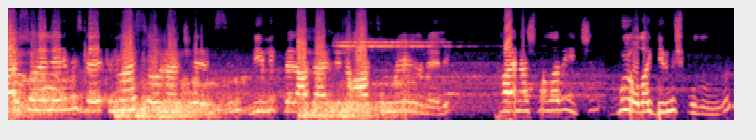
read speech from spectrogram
personellerimizle üniversite öğrencilerimizin birlik beraberliğini artırmaya yönelik kaynaşmaları için bu yola girmiş bulunduk.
